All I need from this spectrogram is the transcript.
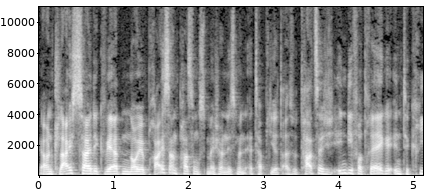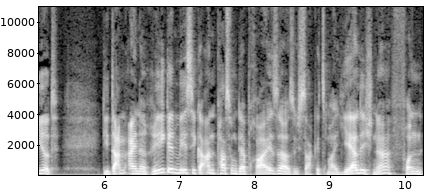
Ja, und gleichzeitig werden neue Preisanpassungsmechanismen etabliert, also tatsächlich in die Verträge integriert, die dann eine regelmäßige Anpassung der Preise, also ich sage jetzt mal jährlich, ne, von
